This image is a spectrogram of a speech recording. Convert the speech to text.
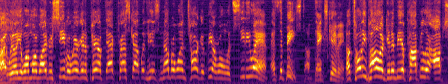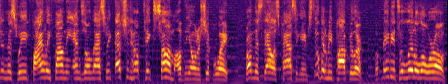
All right, we owe you one more wide receiver. We are going to pair up Dak Prescott with his number one target. We are rolling with CeeDee Lamb as the beast of Thanksgiving. Now, Tony Pollard going to be a popular option this week. Finally found the end zone last week. That should help take some of the ownership away from this Dallas passing game. Still going to be popular, but maybe it's a little lower owned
